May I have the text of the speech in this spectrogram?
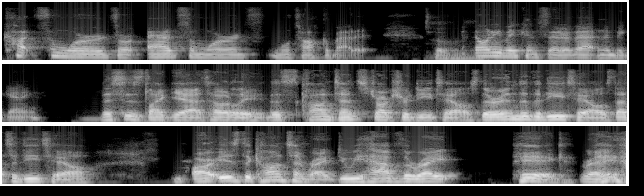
cut some words or add some words, we'll talk about it. Totally. Don't even consider that in the beginning. This is like, yeah, totally. This content structure details. They're into the details. That's a detail. Are is the content right? Do we have the right pig, right?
